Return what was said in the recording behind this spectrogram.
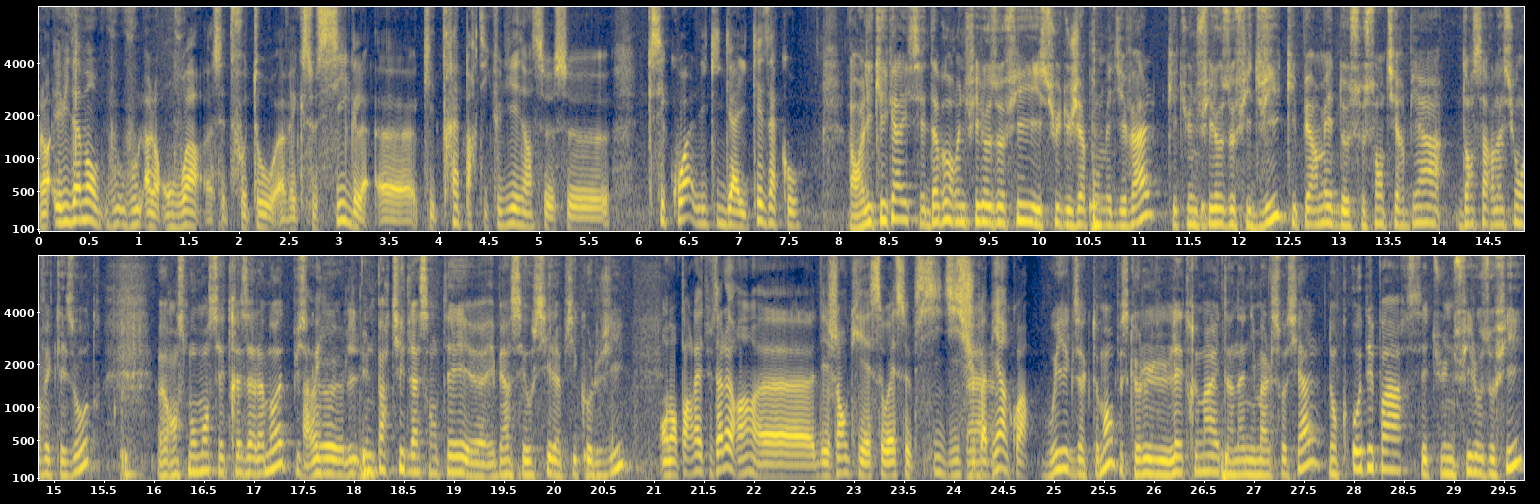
Alors évidemment, vous, alors on voit euh, cette photo avec ce sigle euh, qui est très particulier. hein, ce, ce- C'est quoi l'ikigai Kezako? Alors l'ikigai, c'est d'abord une philosophie issue du Japon médiéval, qui est une philosophie de vie qui permet de se sentir bien dans sa relation avec les autres. Euh, en ce moment, c'est très à la mode, puisque Ah oui. une partie de la santé, euh, eh bien, c'est aussi la psychologie. On en parlait tout à l'heure, hein, euh, des gens qui SOS Psy disent je suis pas bien quoi. Oui, exactement, parce que l'être humain est un animal social. Donc au départ, c'est une philosophie.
